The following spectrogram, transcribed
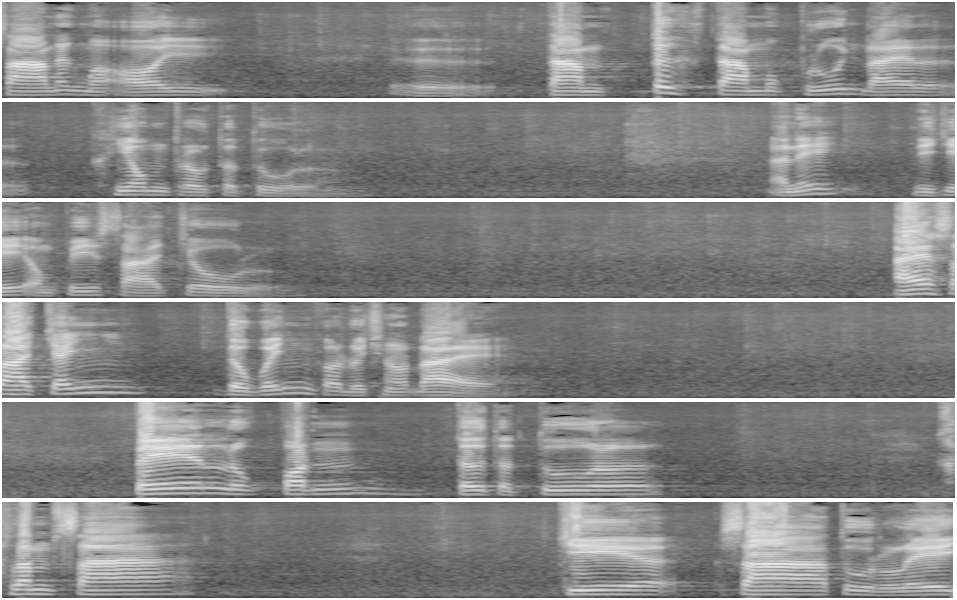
សារនឹងមកឲ្យអឺតាមទឹះតាមមុខព្រួញដែលខ្ញុំត្រូវទទួលអានេះនិយាយអំពីសារចូលឯសារចេញទៅវិញក៏ដូច្នោះដែរ ពេលលោកប៉ុនទៅទទួលខ្លឹមសារជាសារទូរលេខ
